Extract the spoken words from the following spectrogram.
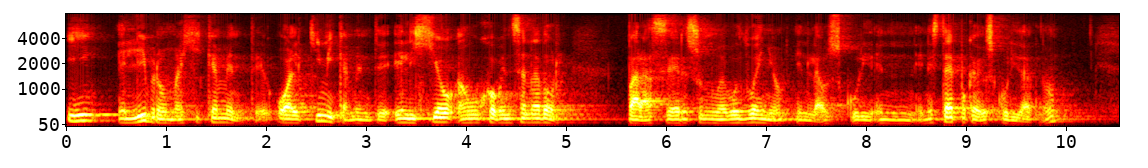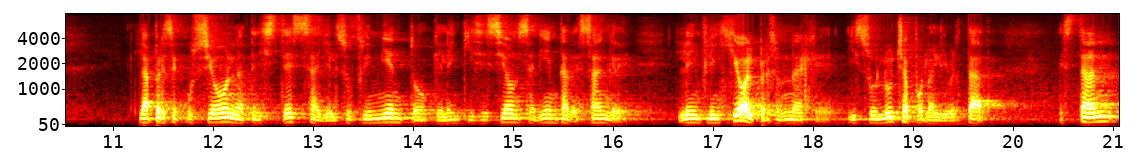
Y el libro mágicamente o alquímicamente eligió a un joven sanador para ser su nuevo dueño en, esta época de oscuridad. ¿no? La persecución, la tristeza y el sufrimiento que la Inquisición sedienta de sangre le infligió al personaje y su lucha por la libertad están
